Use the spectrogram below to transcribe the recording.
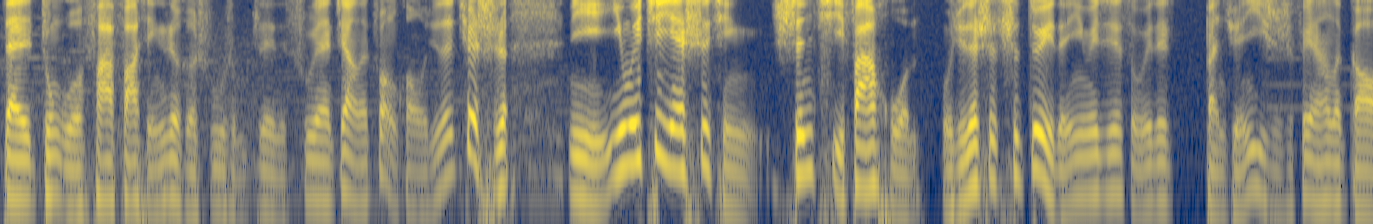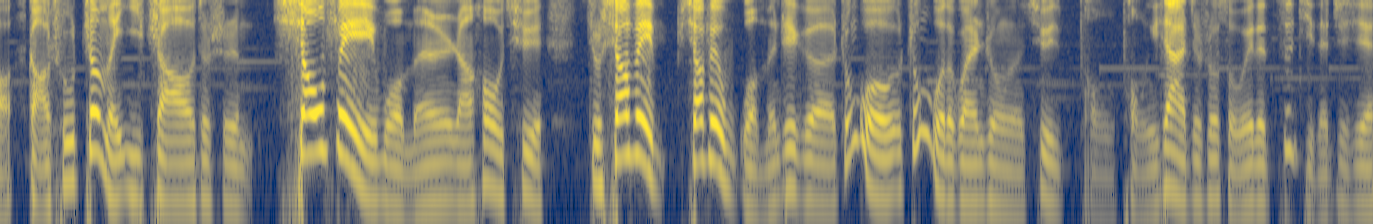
在中国发发行任何书什么之类的，出现这样的状况，我觉得确实你因为这件事情生气发火，我觉得是是对的，因为这些所谓的。版权意识是非常的高，搞出这么一招，就是消费我们，然后去就消费消费我们这个中国中国的观众去捧捧一下，就说所谓的自己的这些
